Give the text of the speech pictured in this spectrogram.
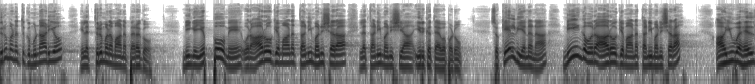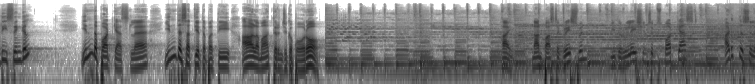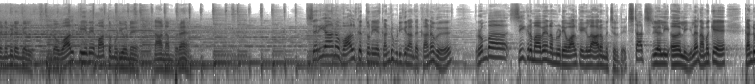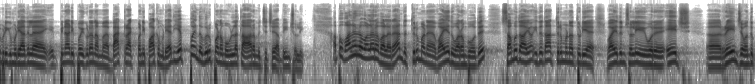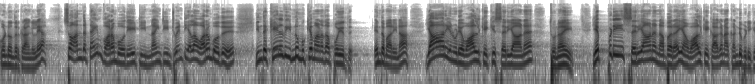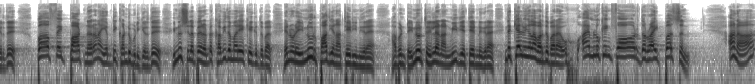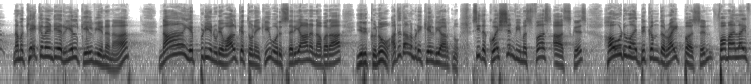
திருமணத்துக்கு முன்னாடியோ இல்லை திருமணமான பிறகோ நீங்கள் எப்போவுமே ஒரு ஆரோக்கியமான தனி மனுஷரா இல்லை தனி மனுஷியாக இருக்க தேவைப்படும். ஸோ கேள்வி என்னென்னா நீங்கள் ஒரு ஆரோக்கியமான தனி மனுஷரா? Are you a healthy single இந்த பாட்காஸ்டில் இந்த சத்தியத்தை பற்றி ஆழமாக தெரிஞ்சுக்க போகிறோம் ஹாய் நான் பாஸ்டர் கிரேஸ்வன் இது ரிலேஷன்ஷிப்ஸ் பாட்காஸ்ட் அடுத்த சில நிமிடங்கள் உங்கள் வாழ்க்கையவே மாற்ற முடியும்னு நான் நம்புகிறேன் சரியான வாழ்க்கை துணையை கண்டுபிடிக்கிற அந்த கனவு ரொம்ப சீக்கிரமாகவே நம்மளுடைய வாழ்க்கைகளை ஆரம்பிச்சிருது. இட் ஸ்டார்ட்ஸ் ரியலி ஏர்லி இல்லை நமக்கே கண்டுபிடிக்க முடியாது இல்லை பின்னாடி போய் கூட நம்ம பேக் ட்ராக் பண்ணி பார்க்க முடியாது. எப்போ இந்த விருப்பம் நம்ம உள்ளத்தில் ஆரம்பிச்சிச்சு அப்படின்னு சொல்லி. அப்போ வளர வளர வளர அந்த திருமண வயது வரும்போது சமுதாயம் இதுதான் திருமணத்துடைய வயதுன்னு சொல்லி ஒரு ஏஜ் ரேஞ்சை வந்து கொண்டு வந்திருக்கிறாங்க இல்லையா? ஸோ அந்த டைம் வரும்போது எயிட்டீன் நைன்டீன் டுவெண்ட்டி எல்லாம் வரும்போது இந்த கேள்வி இன்னும் முக்கியமானதாக போயிடுது எந்த மாதிரினா யார் என்னுடைய வாழ்க்கைக்கு சரியான துணை? எப்படி சரியான நபரை என் வாழ்க்கைக்காக நான் கண்டுபிடிக்கிறது? பர்ஃபெக்ட் பார்ட்னரை நான் எப்படி கண்டுபிடிக்கிறது? இன்னும் சில பேர் வந்து கவிதை மாதிரியே கேட்குறது பார். என்னோட இன்னொரு பாதியை நான் தேடினுக்கிறேன் அப்படின்ட்டு இன்னொருத்தர் இல்லை நான் மீதியை தேடினுக்கிறேன் இந்த கேள்விங்கள்லாம் வருது பாரு. I am looking for the right person ஆனால் நம்ம கேட்க வேண்டிய ரியல் கேள்வி என்னென்னா நான் எப்படி என்னுடைய வாழ்க்கை துணைக்கு ஒரு சரியான நபராக இருக்கணும்? அதுதான் நம்முடைய கேள்வியாக இருக்கணும். See the question we must first asks is how do i become the right person for my life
